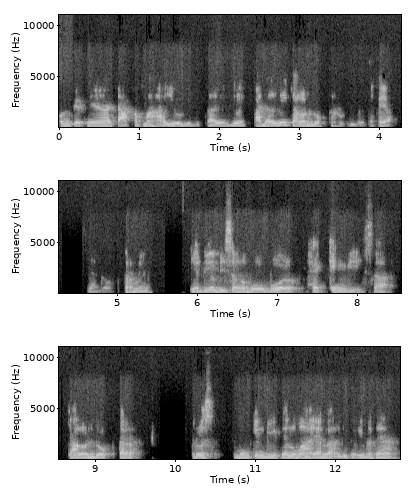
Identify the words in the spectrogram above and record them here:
kontitnya cakep mah ayo gitu. Saya jelek. Padahal ini calon dokter berarti kayak ya dokter men. Ya dia bisa ngebobol hacking bisa calon dokter. Terus mungkin duitnya lumayan lah gitu. Ibaratnya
